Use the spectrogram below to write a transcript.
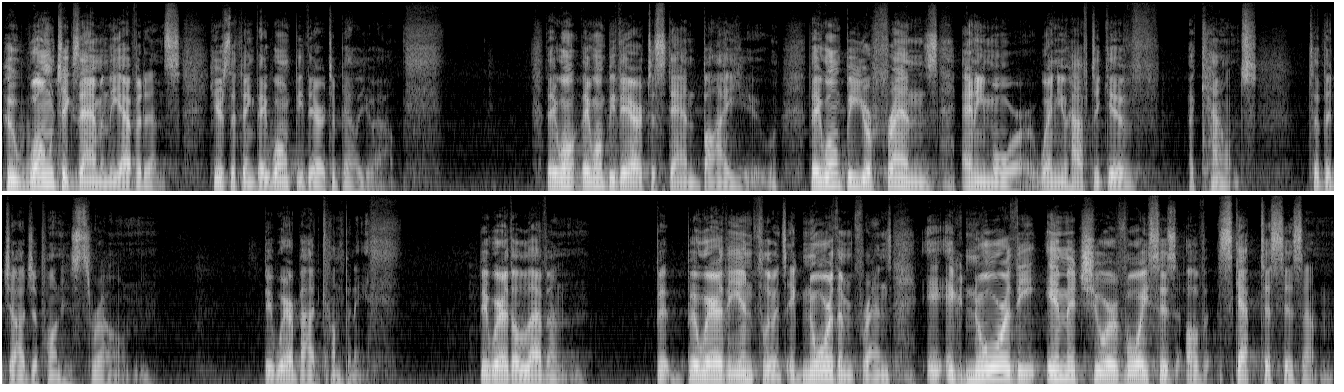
who won't examine the evidence, here's the thing they won't be there to bail you out. They won't, they won't be there to stand by you. They won't be your friends anymore when you have to give account to the judge upon his throne. Beware bad company. Beware the leaven beware the influence. Ignore them, friends. I- ignore the immature voices of skepticism,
